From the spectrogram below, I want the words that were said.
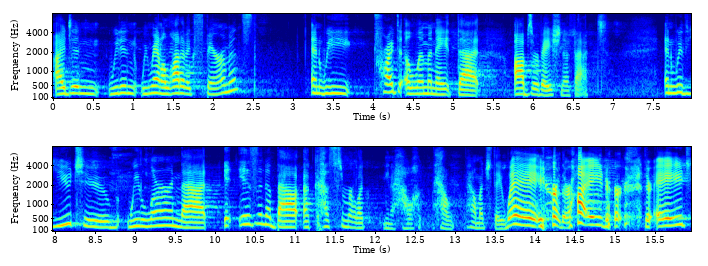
I didn't, we, didn't, we ran a lot of experiments and we tried to eliminate that observation effect. And with YouTube, we learned that it isn't about a customer, like, you know, how, how, how much they weigh or their height or their age.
